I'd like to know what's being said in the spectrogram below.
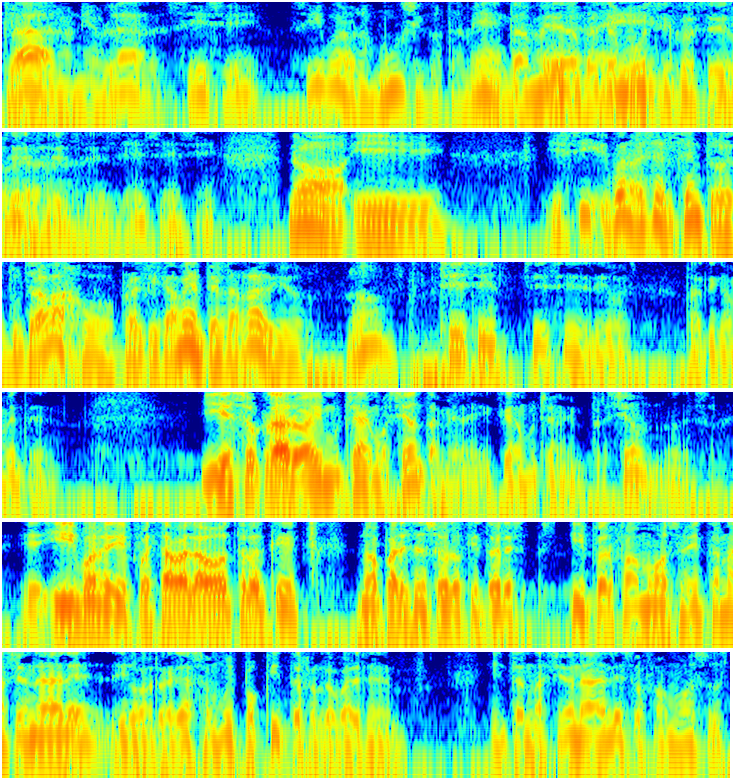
claro, ni hablar, sí, sí. Sí, bueno, los músicos también. También aparecen músicos, sí, sí, sí, sí, sí. No, y y sí, bueno, es el centro de tu trabajo prácticamente en la radio, ¿no? Sí, sí, sí, sí, digo, prácticamente. Y eso, claro, hay mucha emoción también, ahí queda mucha impresión, ¿no? De eso. Eh, y bueno, y después estaba la otra que no aparecen solo escritores hiper famosos internacionales, digo, en realidad son muy poquitos los que aparecen internacionales o famosos,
